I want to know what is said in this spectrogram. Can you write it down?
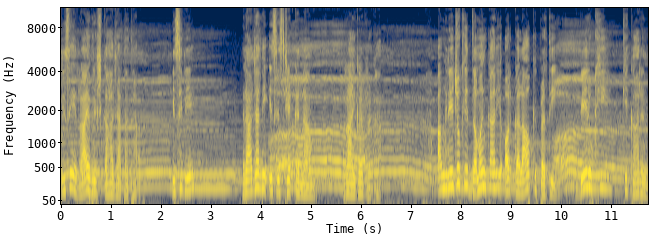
जिसे राय वृक्ष कहा जाता था। इसीलिए राजा ने इस स्टेट का नाम रायगढ़ रखा। अंग्रेज़ों के दमनकारी और कलाओं के प्रति बेरुखी के कारण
